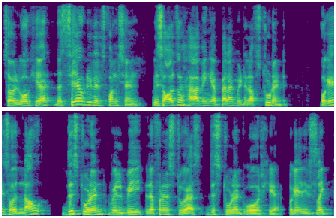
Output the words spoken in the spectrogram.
So I will go here. The save details function is also having a parameter of student. Okay, so now this student will be referenced to as this student over here. Okay, it's like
